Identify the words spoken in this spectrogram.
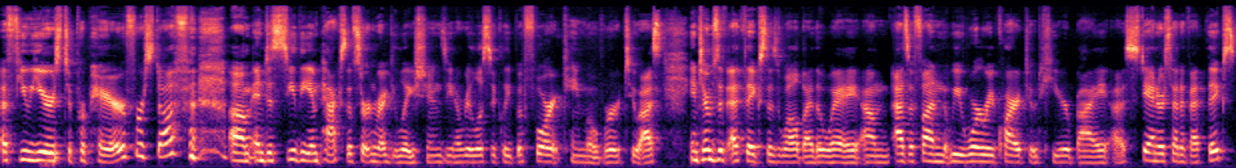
a few years to prepare for stuff um, and to see the impacts of certain regulations, you know, realistically before it came over to us. In terms of ethics as well, by the way, um, as a fund, we were required to adhere by a standard set of ethics.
